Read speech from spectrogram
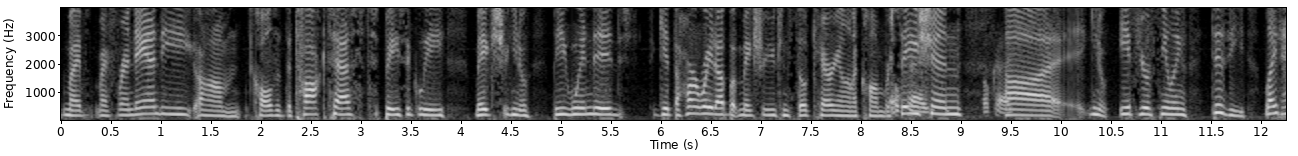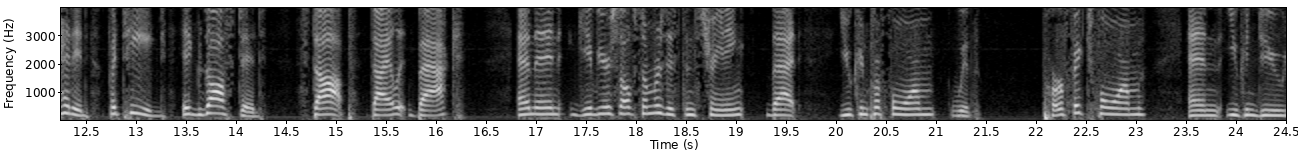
my my friend Andy um, calls it the talk test. Basically, make sure you know be winded, get the heart rate up, but make sure you can still carry on a conversation. Okay. Uh, you know, if you're feeling dizzy, lightheaded, fatigued, exhausted, stop, dial it back, and then give yourself some resistance training that you can perform with perfect form and you can do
